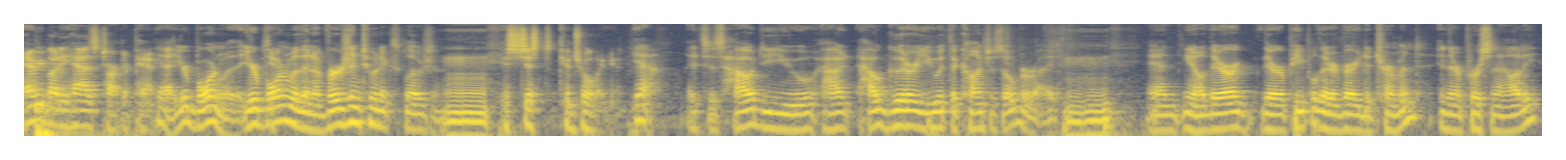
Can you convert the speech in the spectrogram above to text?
Everybody has target panic. Yeah, you're born with it. You're born with an aversion to an explosion. It's just controlling it. Yeah, it's just how do you how how good are you at the conscious override? Mm-hmm. And you know there are there are people that are very determined in their personality,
